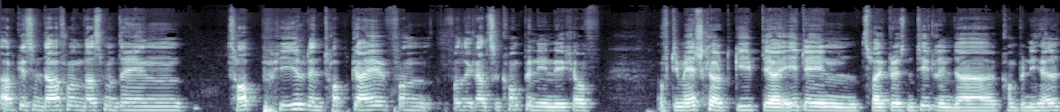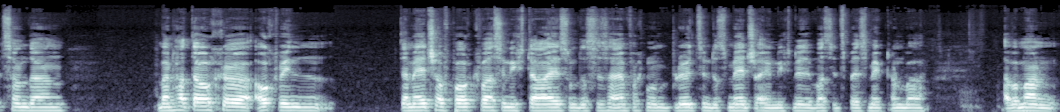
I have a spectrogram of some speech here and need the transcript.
abgesehen davon, dass man den Top Heel, den Top Guy von, von der ganzen Company nicht auf, auf die Matchcard gibt, der eh den zweitgrößten Titel in der Company hält, sondern man hat auch, äh, auch wenn der Matchaufbau quasi nicht da ist und das ist einfach nur ein Blödsinn, das Match eigentlich, ne, was jetzt bei SmackDown war. Aber man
